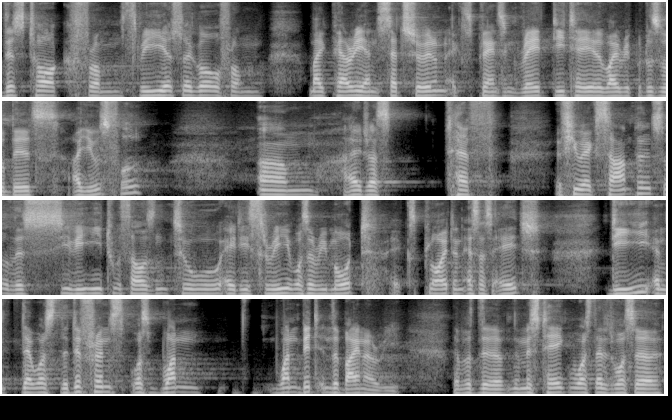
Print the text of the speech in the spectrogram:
this talk from three years ago from Mike Perry and Seth Schoen explains in great detail why reproducible builds are useful. Um, I'll just have a few examples. So this CVE 2002-83 was a remote exploit in SSH. D, and there was the difference was one one bit in the binary. That was the, the mistake was that it was a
